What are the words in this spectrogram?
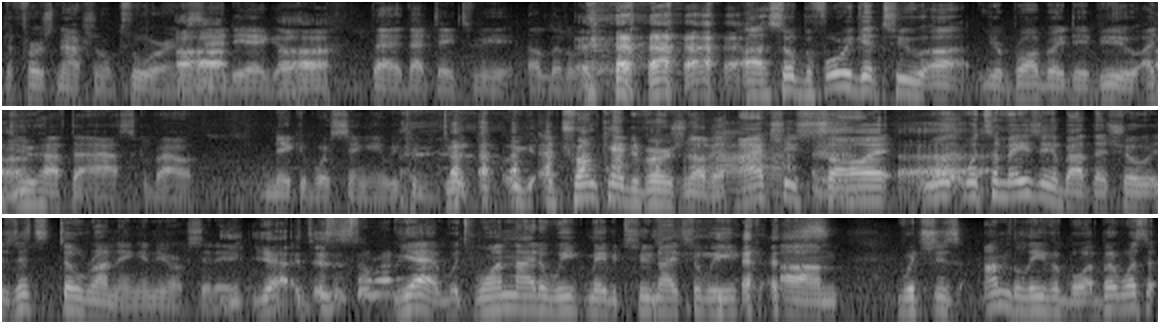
the first national tour in Uh-huh, San Diego. uh-huh. That that dates me a little bit. uh, so before we get to uh, your Broadway debut, I do Uh-huh. have to ask about Naked Boy Singing. We can do a, a truncated version of it. I actually saw it. What, what's amazing about that show is it's still running in New York City. yeah is it still running Yeah, it's one night a week, maybe two nights a week, Yes. um, which is unbelievable. But was it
